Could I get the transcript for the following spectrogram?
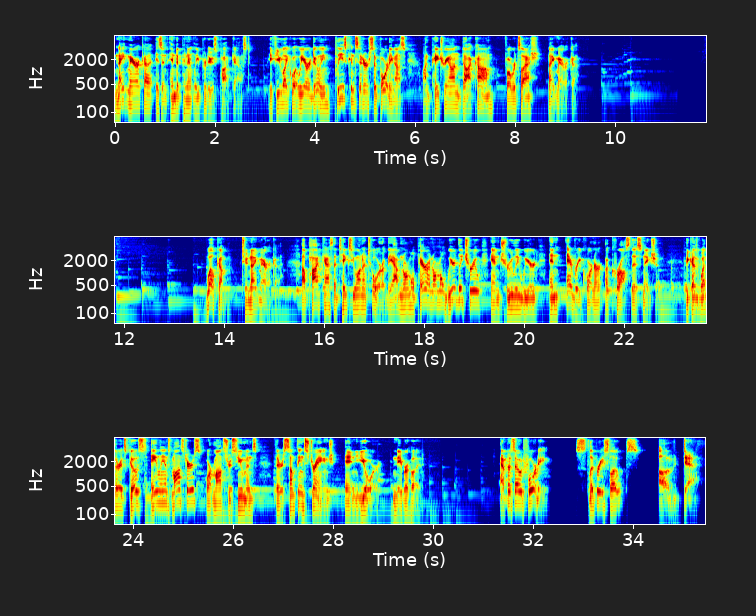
Nightmerica is an independently produced podcast. If you like what we are doing, please consider supporting us on patreon.com forward slash Nightmerica. Welcome to Nightmerica, a podcast that takes you on a tour of the abnormal, paranormal, weirdly true, and truly weird in every corner across this nation. Because whether it's ghosts, aliens, monsters, or monstrous humans, there's something strange in your neighborhood. Episode 40 Slippery Slopes of Death.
